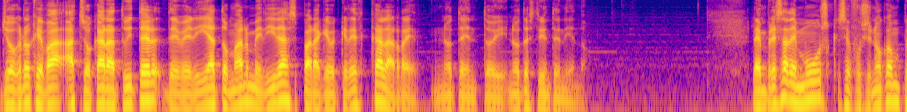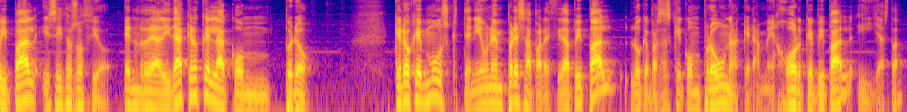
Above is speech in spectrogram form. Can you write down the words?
Yo creo que va a chocar a Twitter, debería tomar medidas para que crezca la red. No te, estoy, no te estoy entendiendo. La empresa de Musk se fusionó con PayPal y se hizo socio. En realidad creo que la compró. Creo que Musk tenía una empresa parecida a PayPal, lo que pasa es que compró una que era mejor que PayPal y ya está.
